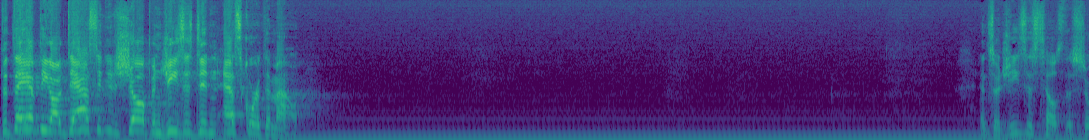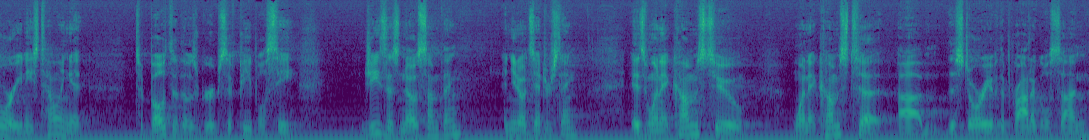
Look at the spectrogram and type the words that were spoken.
that they have the audacity to show up and Jesus didn't escort them out. And so Jesus tells the story, and he's telling it to both of those groups of people. See, Jesus knows something, and you know what's interesting is when it comes to when it comes to um, the story of the prodigal son,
